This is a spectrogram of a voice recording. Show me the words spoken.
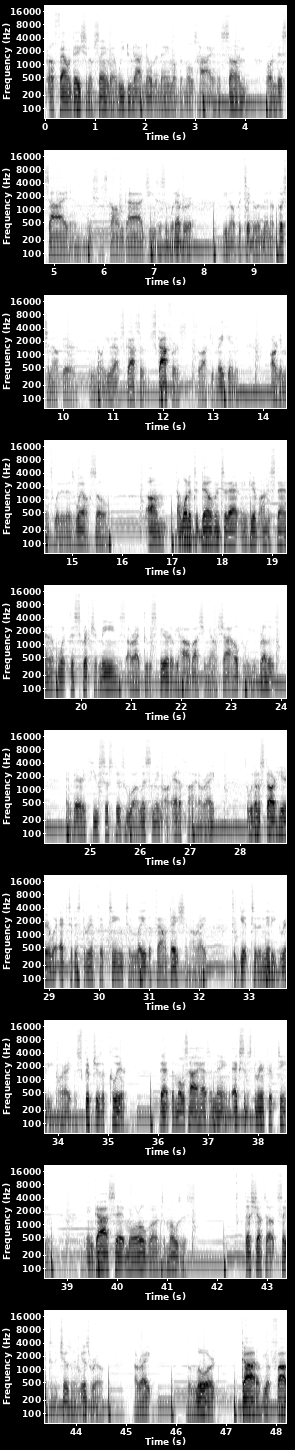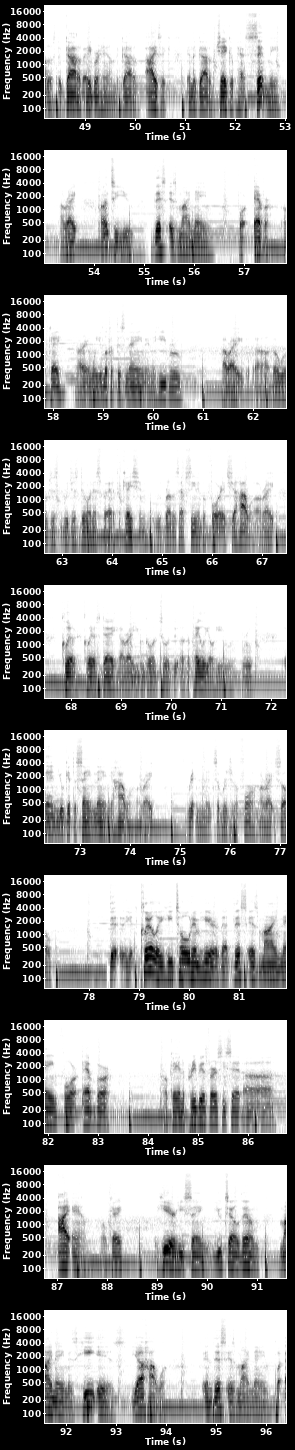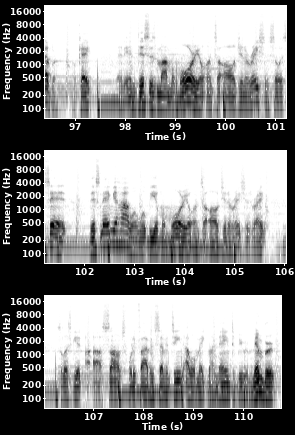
a foundation of saying that we do not know the name of the Most High and His Son on this side, and we should just call him God, Jesus, or whatever you know particular men are pushing out there. You know, you have scoffers, so like you're making arguments with it as well. So um, I wanted to delve into that and give understanding of what this scripture means, all right, through the spirit of Yahawah Bashim Yahawshi. Hopefully, you brothers and very few sisters who are listening are edified, all right? So, we're going to start here with Exodus 3 and 15 to lay the foundation, all right, to get to the nitty gritty, all right? The scriptures are clear that the Most High has a name. Exodus 3 and 15. And God said, Moreover, unto Moses, Thus shalt thou say to the children of Israel, all right, the Lord God of your fathers, the God of Abraham, the God of Isaac, and the God of Jacob has sent me, all right, unto you. This is my name forever, okay? All right, and when you look up this name in the Hebrew, all right, uh, though we'll just we're just doing this for edification. We brothers have seen it before. It's Yahawah, all right, clear, clear as day. All right, you can go into a, a, the Paleo Hebrew, and you'll get the same name, Yahawah, all right written in its original form. All right, so th- clearly he told him here that this is my name forever. Okay, in the previous verse he said, uh, uh, "I am." Okay, here he's saying, "You tell them my name is He is Yahawah, and this is my name forever." Okay, and and this is my memorial unto all generations. So it said this name Yahawah will be a memorial unto all generations, right? So let's get uh, uh, Psalms 45 and 17. I will make my name to be remembered.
